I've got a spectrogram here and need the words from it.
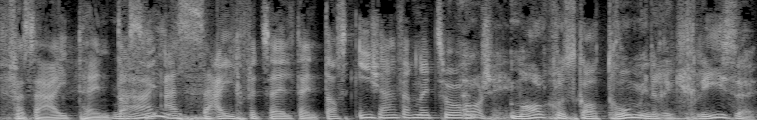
versagt haben, dass Nein. sie ein Seich erzählt haben. Das ist einfach nicht so, Roger. Äh, Markus, es geht darum, in einer Krise,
